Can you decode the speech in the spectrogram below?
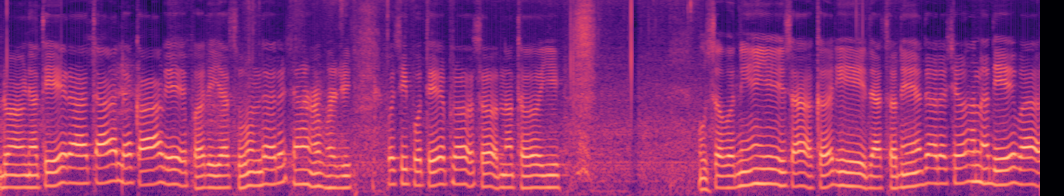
ડોણ તેરા ચાલ કાળે ફર્યા સુંદર શ્યામજી. પછી પોતે પ્રસન્ન થઈ. ઉત્સવની ઈશા કરી દાસને દર્શન દેવા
